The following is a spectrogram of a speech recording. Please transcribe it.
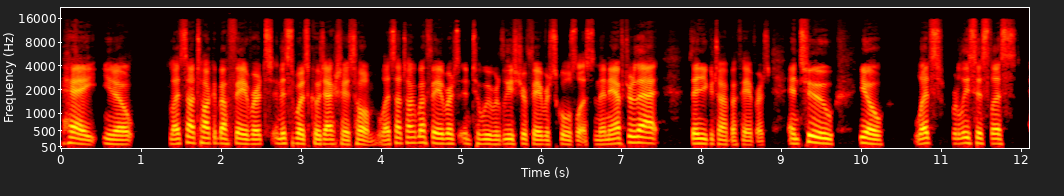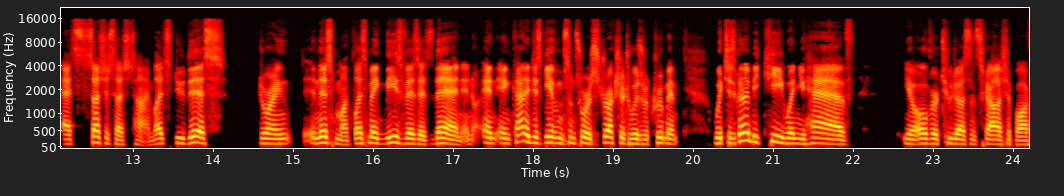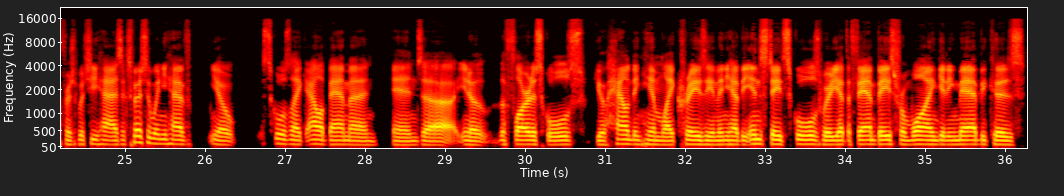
hey, you know, let's not talk about favorites. And this is what his coach actually has told him: let's not talk about favorites until we release your favorite schools list. And then after that, then you can talk about favorites. And two, you know let's release this list at such and such time. Let's do this during in this month. Let's make these visits then, and and and kind of just give him some sort of structure to his recruitment, which is going to be key when you have you know over two dozen scholarship offers, which he has, especially when you have you know schools like Alabama and and uh, you know the Florida schools, you know, hounding him like crazy, and then you have the in-state schools where you have the fan base from one getting mad because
